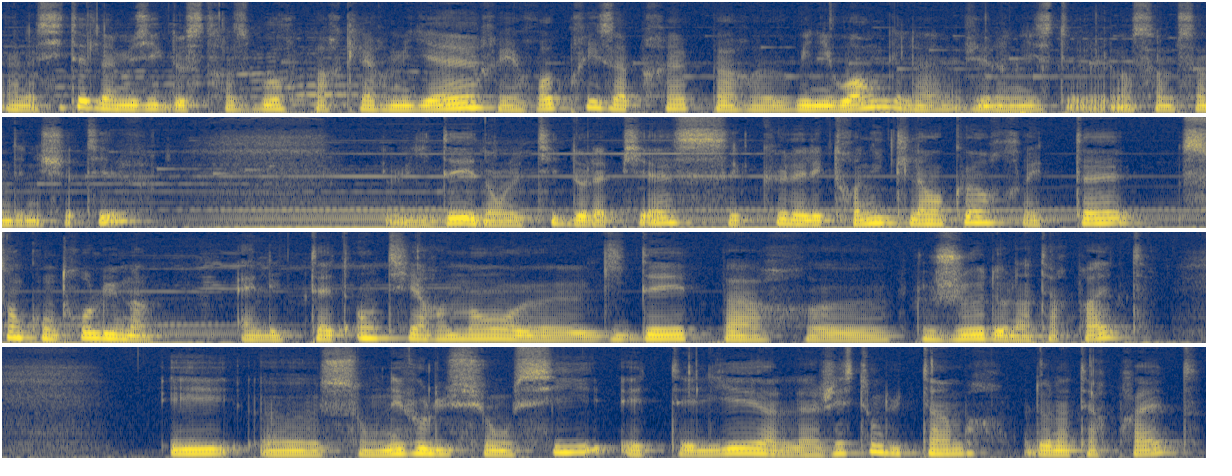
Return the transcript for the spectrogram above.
à, la Cité de la musique de Strasbourg par Claire Miller et reprise après par Winnie Wang, la violoniste de l'ensemble Sound Initiative. L'idée dans le titre de la pièce, c'est que l'électronique, là encore, était sans contrôle humain. Elle était entièrement guidée par le jeu de l'interprète, et euh, son évolution aussi était liée à la gestion du timbre de l'interprète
